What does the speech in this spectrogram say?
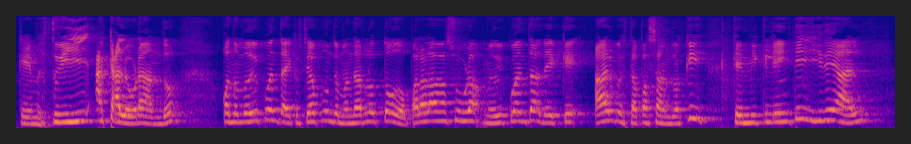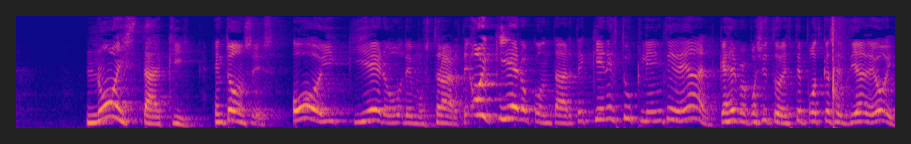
que me estoy acalorando, cuando me doy cuenta de que estoy a punto de mandarlo todo para la basura, me doy cuenta de que algo está pasando aquí, que mi cliente ideal no está aquí. Entonces, hoy quiero demostrarte, hoy quiero contarte quién es tu cliente ideal, que es el propósito de este podcast el día de hoy.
